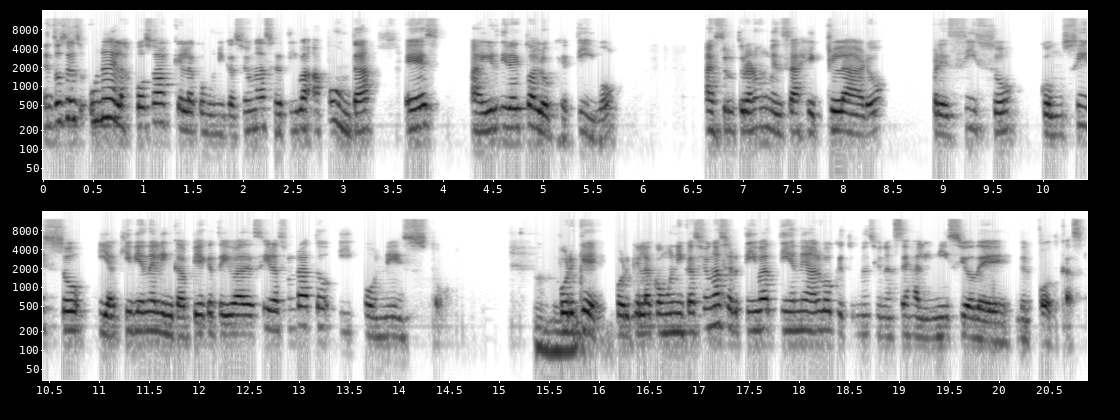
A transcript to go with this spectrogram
Entonces, una de las cosas que la comunicación asertiva apunta es a ir directo al objetivo, a estructurar un mensaje claro, preciso, conciso, y aquí viene el hincapié que te iba a decir hace un rato, y honesto. ¿Por qué? Porque la comunicación asertiva tiene algo que tú mencionaste al inicio de, del podcast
